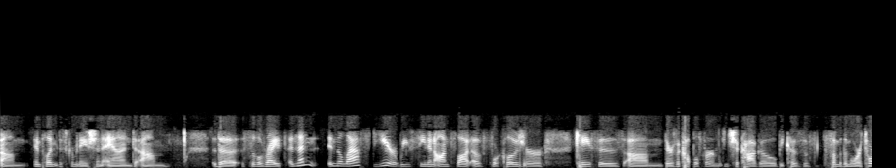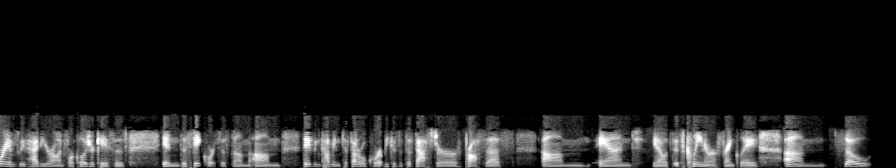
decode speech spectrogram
um, employment discrimination and um, the civil rights. And then in the last year, we've seen an onslaught of foreclosure cases. Um, there's a couple firms in Chicago because of some of the moratoriums we've had here on foreclosure cases in the state court system. Um, they've been coming to federal court because it's a faster process um, and you know it's, it's cleaner, frankly. Um, so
